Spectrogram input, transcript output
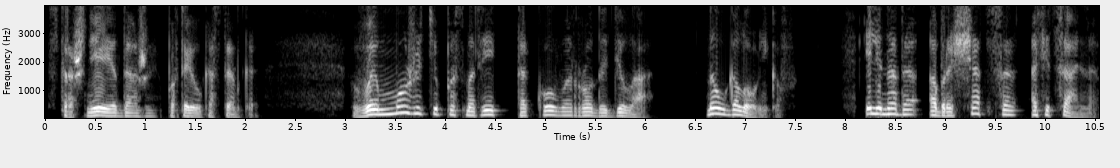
страшнее даже, — повторил Костенко. Вы можете посмотреть такого рода дела на уголовников? Или надо обращаться официально?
